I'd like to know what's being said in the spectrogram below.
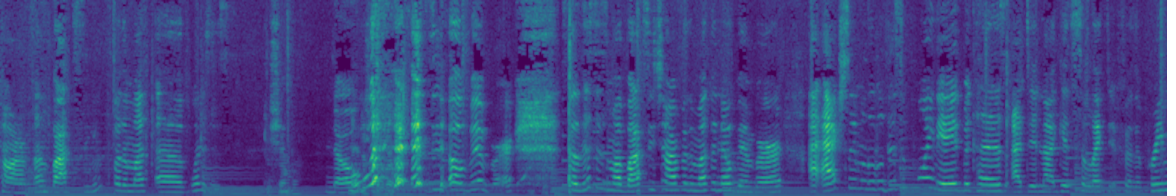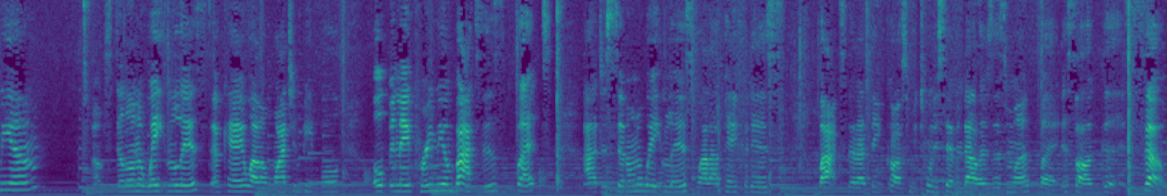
Charm unboxing for the month of what is this? December. No, No, this is November. it's November. So this is my Boxy Charm for the month of November. I actually am a little disappointed because I did not get selected for the premium. I'm still on the waiting list, okay, while I'm watching people open their premium boxes, but I just sit on the waiting list while I pay for this box that I think cost me $27 this month, but it's all good. So,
